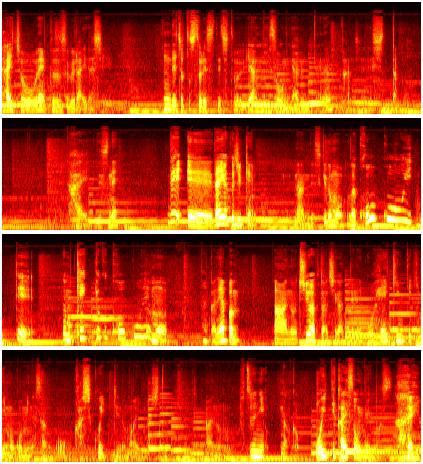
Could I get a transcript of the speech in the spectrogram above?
体調をね崩すぐらいだし。んでちょっとストレスでちょっと病みそうになるみたいな、ね、感じでした。はいですね。で、えー、大学受験なんですけども高校行ってでも結局高校でもなんかねやっぱあの中学とは違ってねこう平均的にもこう皆さんこう賢いっていうのもありましてあの普通になんか置いてかれそうになります。はい。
